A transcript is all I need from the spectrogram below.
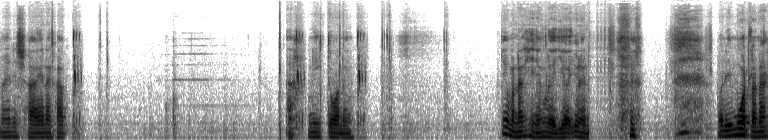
ไม่ได้ใช้นะครับ อะ นี่อีกตัวหนึ่ง นี่วันนั้นเห็นยังเหลือเยอะอยู่เลย วันนี้หมดแล้วนะ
